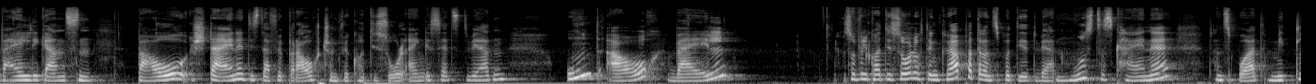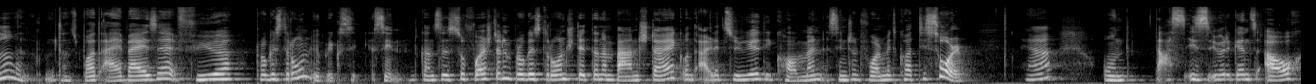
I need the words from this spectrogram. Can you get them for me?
weil die ganzen Bausteine, die es dafür braucht, schon für Cortisol eingesetzt werden und auch weil so viel Cortisol durch den Körper transportiert werden muss, dass keine Transportmittel, Transporteiweiße für Progesteron übrig sind. Du kannst dir das so vorstellen, Progesteron steht dann am Bahnsteig und alle Züge, die kommen, sind schon voll mit Cortisol. Ja? Und das ist übrigens auch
